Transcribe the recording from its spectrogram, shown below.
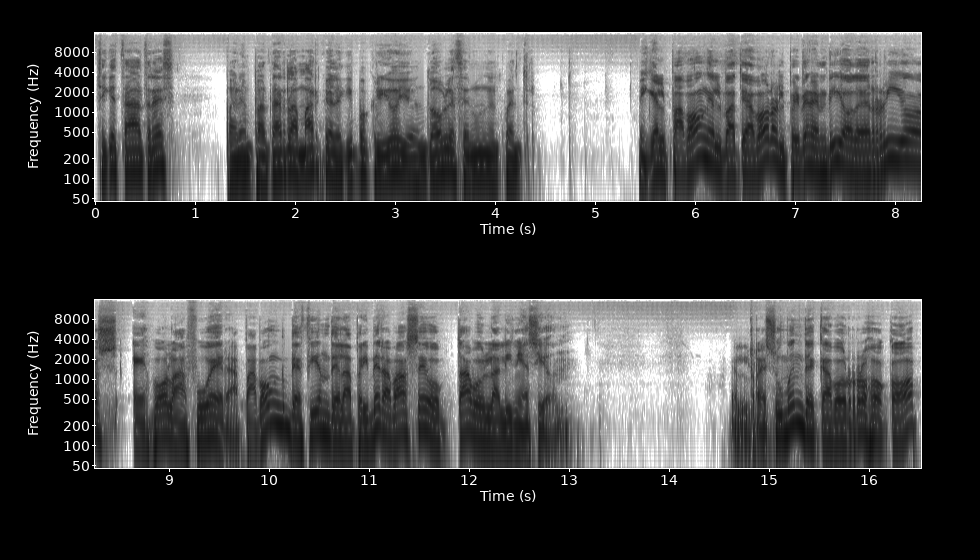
Así que está a tres para empatar la marca del equipo criollo en dobles en un encuentro. Miguel Pavón, el bateador, el primer envío de Ríos es bola afuera. Pavón defiende la primera base, octavo en la alineación. El resumen de Cabo Rojo Cop,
